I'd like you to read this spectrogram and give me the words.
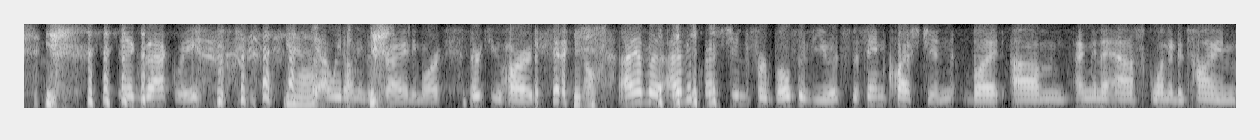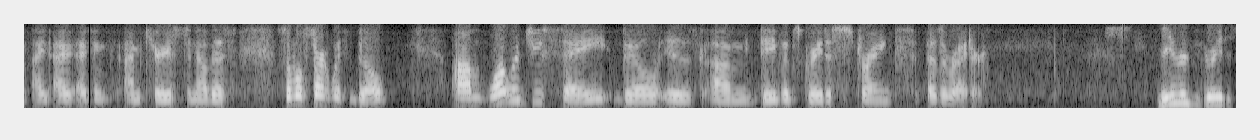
exactly. Yeah. we don't even try anymore. They're too hard. No. I have a I have a question for both of you. It's the same question, but um, I'm going to ask one at a time. I, I, I think I'm curious to know this. So we'll start with Bill. Um, what would you say, Bill, is um, David's greatest strength as a writer? David's greatest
